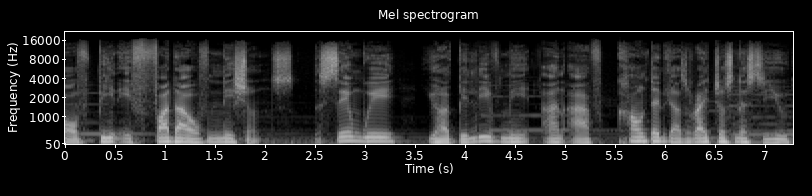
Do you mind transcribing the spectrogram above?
of being a father of nations. The same way you have believed me and I've counted it as righteousness to you,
